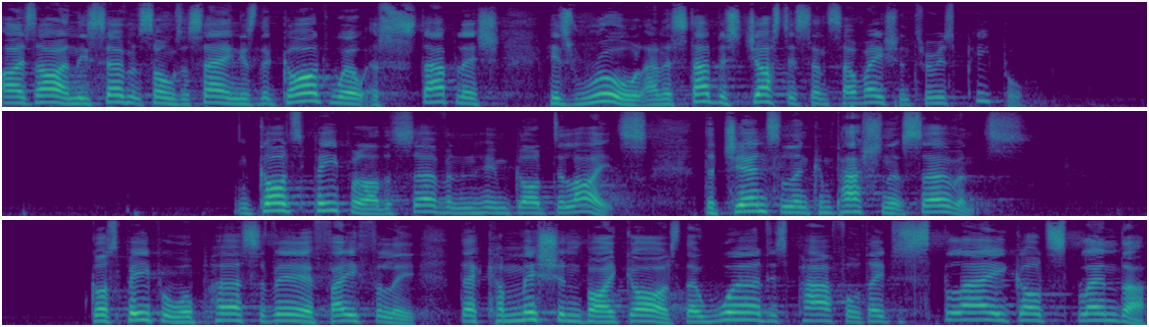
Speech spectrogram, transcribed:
Isaiah and these servant songs are saying is that God will establish his rule and establish justice and salvation through his people. God's people are the servant in whom God delights, the gentle and compassionate servants. God's people will persevere faithfully. They're commissioned by God. Their word is powerful. They display God's splendor.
